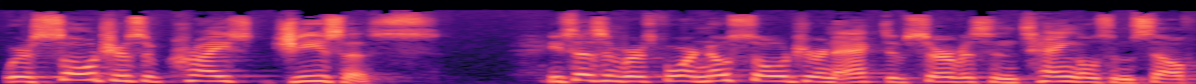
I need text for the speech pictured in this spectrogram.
We're soldiers of Christ Jesus. He says in verse 4, no soldier in active service entangles himself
